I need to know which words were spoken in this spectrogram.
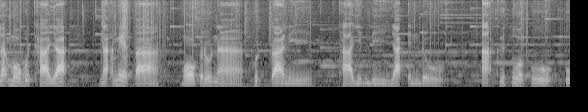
นะโมพุทธายะ นะเมตตา โมกรุณา พุทธปราณีทายินดี ยะเอ็นดู อะคือตัวกู อุ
